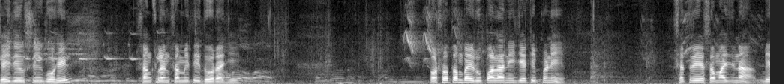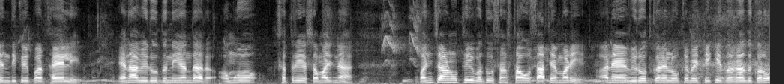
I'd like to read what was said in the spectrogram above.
જયદેવસિંહ ગોહિલ, સંકલન સમિતિ ધોરાજી. પરસોત્તમભાઈ રૂપાલાની જે ટિપ્પણી ક્ષત્રિય સમાજના બેન દીકરી પર થયેલી, એના વિરુદ્ધની અંદર અમો ક્ષત્રિય સમાજના પંચાણુંથી વધુ સંસ્થાઓ સાથે મળી અને વિરોધ કરેલો કે ભાઈ ટિકિટ રદ કરો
